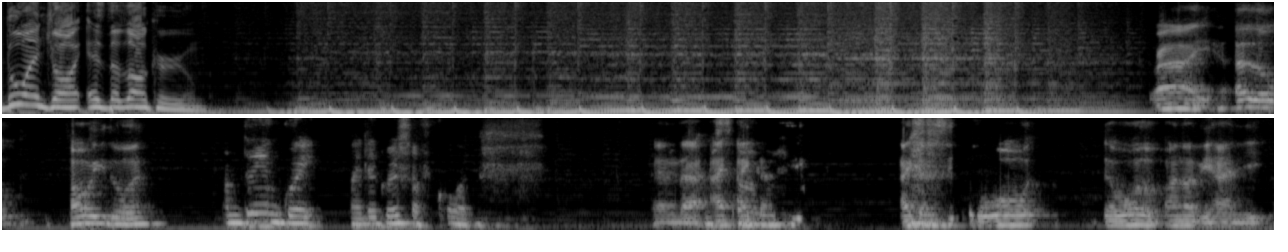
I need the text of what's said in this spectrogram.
do enjoy is the locker room. Right. Hello. How are you doing? I'm doing great by the grace of God. And uh, I, I can see I can see the wall the wall of honor behind you.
